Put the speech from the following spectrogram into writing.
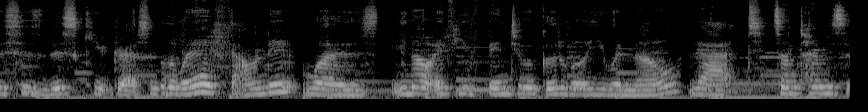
this is this cute dress. And the way I found it was, you know, if you've been to a Goodwill, you would know that sometimes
